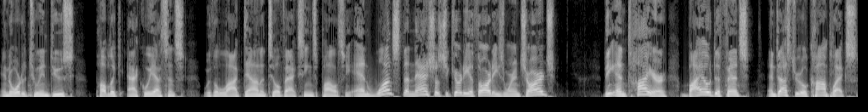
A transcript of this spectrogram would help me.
in order to induce public acquiescence with a lockdown until vaccines policy. And once the national security authorities were in charge, the entire biodefense industrial complex,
